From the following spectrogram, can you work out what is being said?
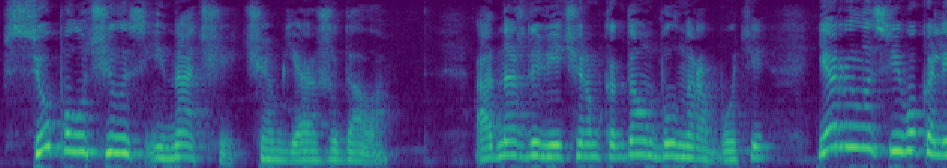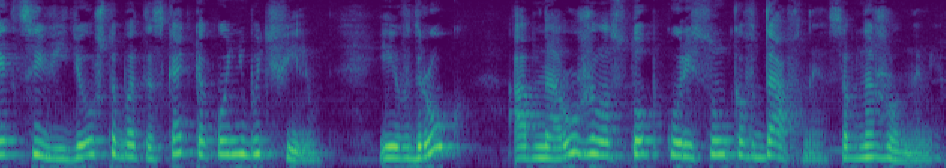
все получилось иначе, чем я ожидала. Однажды вечером, когда он был на работе, я рылась в его коллекции видео, чтобы отыскать какой-нибудь фильм, и вдруг обнаружила стопку рисунков Дафны с обнаженными.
